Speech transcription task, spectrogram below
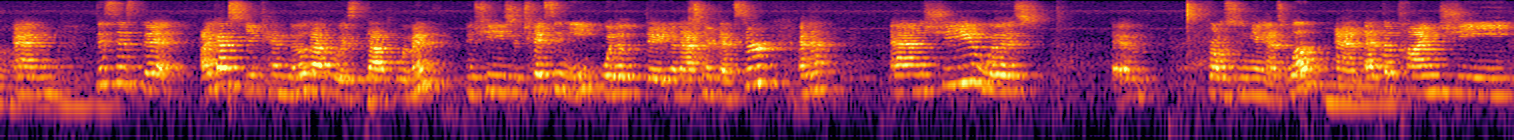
어. And this is the, I guess you can know that with that woman. And she is Choi Seung-hee, one of the international dancer. And, and she was um, from Sookmyung as well. And at the time, she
